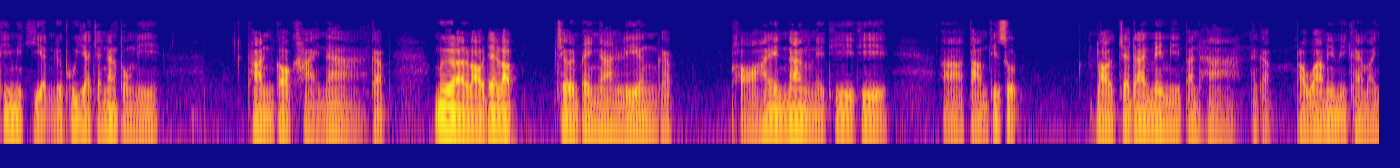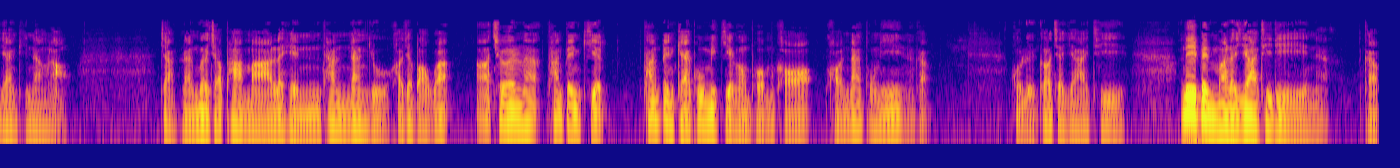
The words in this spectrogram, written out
ที่มีเกียรติหรือผู้ใหญ่จะนั่งตรงนี้ ท่านก็ขายหน้าครับ เมื่อเราได้รับเชิญไปงานเลี้ยงครับ ขอให้นั่งในที่ที่ต่ำที่สุด เราจะได้ไม่มีปัญหานะครับ เพราะว่าไม่มีใครมาแย่งที่นั่งเรา จากนั้นเมื่อเจ้าภาพมาและเห็นท่านนั่งอยู่ เขาจะบอกว่าเชิญนะท่านเป็นเกียรติ ท่านเป็นแขกผู้มีเกียรติของผมขอขอนั่งตรงนี้นะครับ คนอื่นก็จะย้ายที่ นี่เป็นมารยาทที่ดีนะครับ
